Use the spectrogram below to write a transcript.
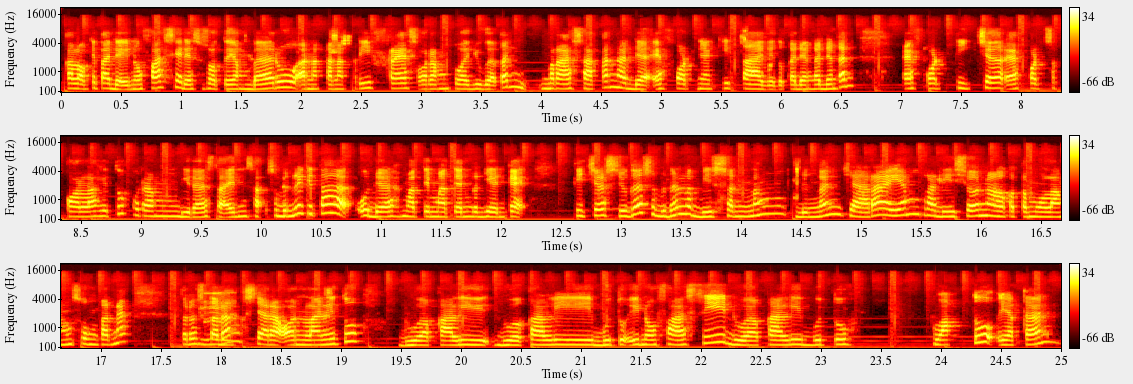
kalau kita ada inovasi, ada sesuatu yang baru, anak-anak refresh, orang tua juga kan merasakan ada effortnya kita gitu. Kadang-kadang kan effort teacher, effort sekolah itu kurang dirasain. Sa- Sebenarnya kita udah mati-matian kerjain kayak teachers juga sebenarnya lebih seneng dengan cara yang tradisional ketemu langsung karena terus Hmm. terang secara online itu dua kali dua kali butuh inovasi dua kali butuh waktu ya kan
